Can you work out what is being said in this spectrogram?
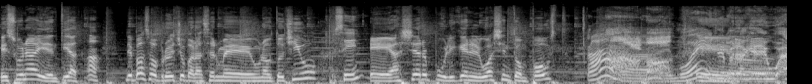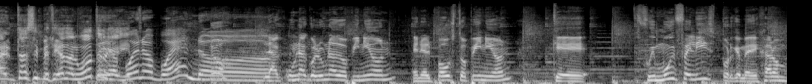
es una identidad. Ah, de paso aprovecho para hacerme un autochivo. ¿Sí? Eh, ayer publiqué en el Washington Post. Ah, bueno. Eh, pero que igual, estás investigando al. Pero bueno, bueno. No, la- una columna de opinión en el Post Opinion que fui muy feliz porque me dejaron,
